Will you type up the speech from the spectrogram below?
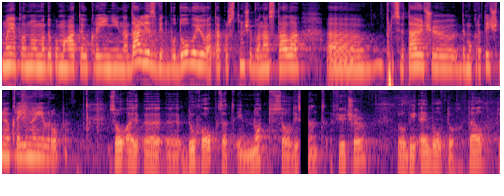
ми плануємо допомагати Україні і надалі з відбудовою, а також з тим, щоб вона стала е, процвітаючою демократичною країною Європи. So I uh, uh, do hope that in not so distant future, we'll be able to tell to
